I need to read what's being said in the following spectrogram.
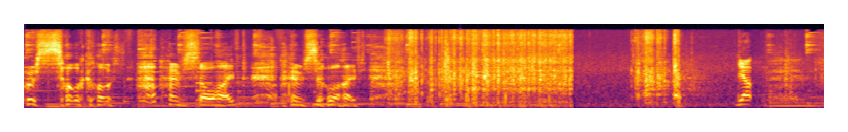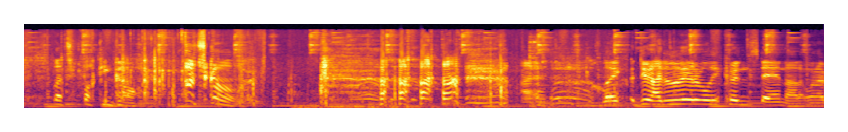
We're so close. I'm so hyped. I'm so hyped. Yep. Let's fucking go. Let's go. I- like, dude, I literally couldn't stand on it when I.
